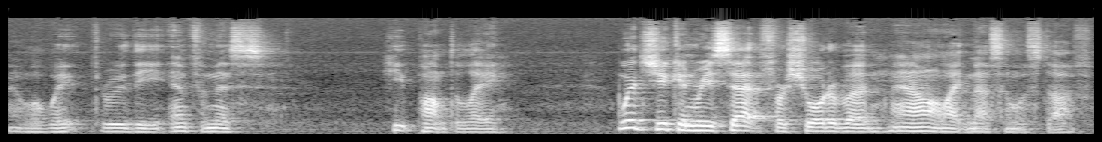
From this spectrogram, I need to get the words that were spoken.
Now we'll wait through the infamous heat pump delay, which you can reset for shorter, but man, I don't like messing with stuff.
